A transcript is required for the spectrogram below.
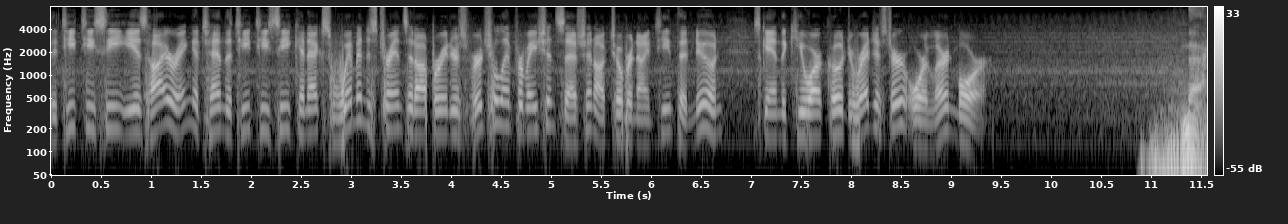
The TTC is hiring. Attend the TTC Connects Women's Transit Operators Virtual Information Session October 19th at noon. Scan the QR code to register or learn more. Next.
